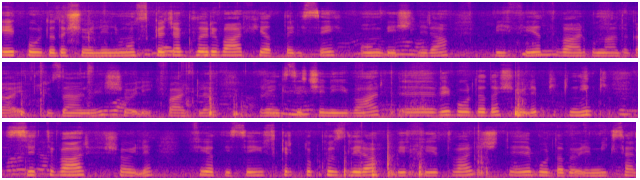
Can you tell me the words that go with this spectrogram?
Evet burada da şöyle limon sıkacakları var. Fiyatları ise 15 lira bir fiyatı var. Bunlar da gayet güzelmiş. Şöyle iki farklı renk seçeneği var. Ee, ve burada da şöyle piknik seti var. Şöyle fiyat ise 149 lira bir fiyatı var. İşte burada böyle miksel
